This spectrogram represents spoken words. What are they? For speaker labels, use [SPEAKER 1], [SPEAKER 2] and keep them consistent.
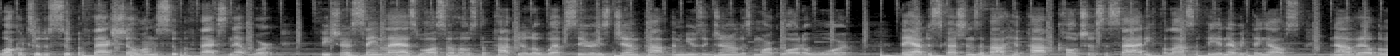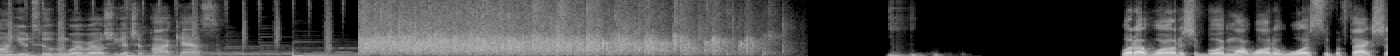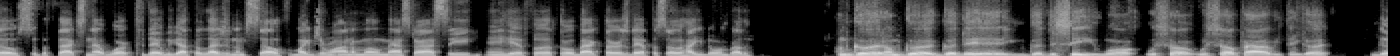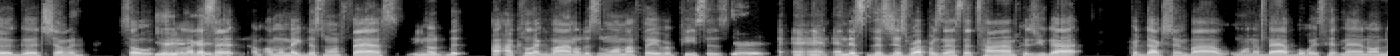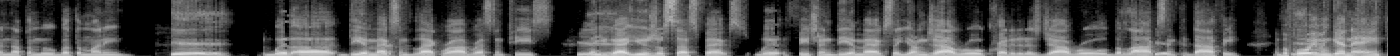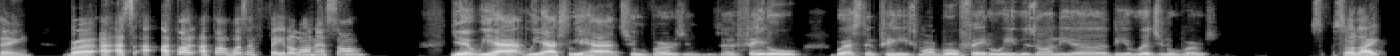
[SPEAKER 1] Welcome to the Superfacts Show on the Superfacts Network, featuring St. Laz, who also hosts the popular web series Gem Pop and music journalist Mark Waldo Ward. They have discussions about hip hop, culture, society, philosophy, and everything else. Now available on YouTube and wherever else you get your podcasts. What up, world? It's your boy Mark Waldo Ward, Super Facts Show, Super Facts Network. Today we got the legend himself, Mic Geronimo, Master IC, in here for a Throwback Thursday episode. How you doing, brother?
[SPEAKER 2] I'm good. I'm good. Good to hear you. Good to see you, Mark. What's up? What's up? How everything good?
[SPEAKER 1] Good, good, chilling. So, yeah, you know, like I said, I'm, I'm, gonna make this one fast. You know, th- I, I, collect vinyl. This is one of my favorite pieces.
[SPEAKER 2] Yeah.
[SPEAKER 1] And and, and this this just represents a time because you got production by one of Bad Boys Hitmen on the Nothing Move But the Money.
[SPEAKER 2] Yeah.
[SPEAKER 1] With uh DMX and Black Rob, rest in peace. Yeah. Then you got Usual Suspects with featuring DMX, a young Ja Rule credited as Ja Rule, the LOX, yeah. and Khadafi. And before yeah. even getting to anything, bro, I, I, I thought I thought wasn't Fatal on that song.
[SPEAKER 2] Yeah, we had we actually had two versions, and Fatal, rest in peace, my bro Fatal. He was on the uh the original version.
[SPEAKER 1] So like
